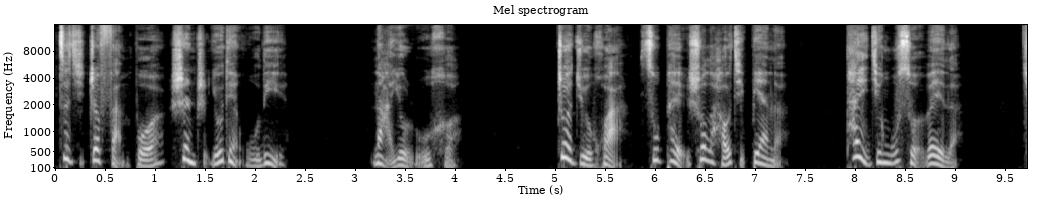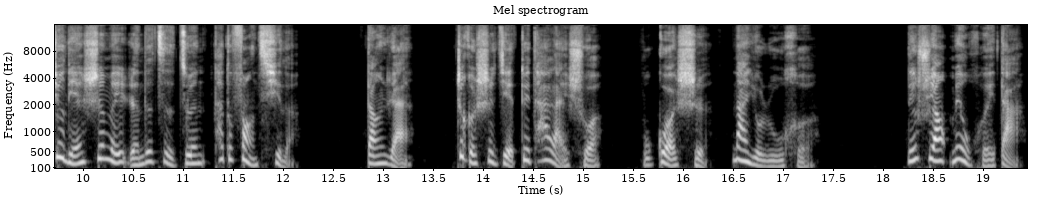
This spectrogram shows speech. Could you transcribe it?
自己这反驳甚至有点无力。那又如何？这句话苏佩说了好几遍了，他已经无所谓了。就连身为人的自尊，他都放弃了。当然，这个世界对他来说不过是那又如何？林舒扬没有回答。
